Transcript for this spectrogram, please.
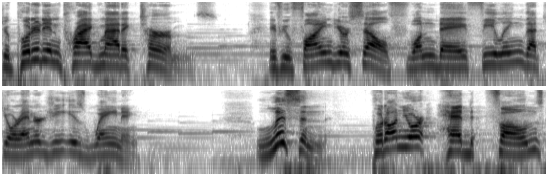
To put it in pragmatic terms, if you find yourself one day feeling that your energy is waning, listen, put on your headphones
